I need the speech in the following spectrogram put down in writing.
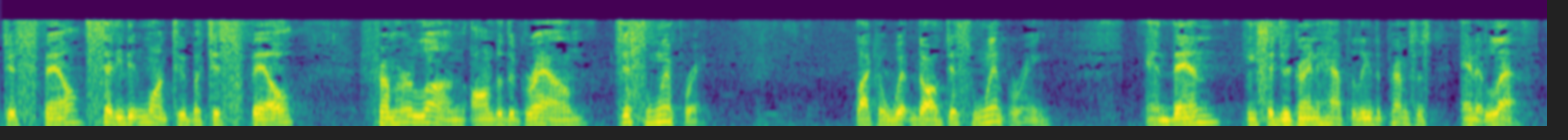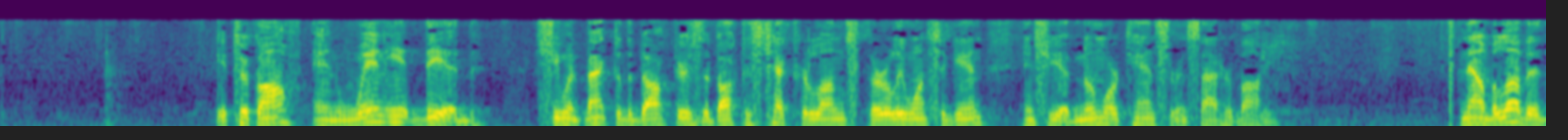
just fell. Said he didn't want to, but just fell from her lung onto the ground, just whimpering. Like a whipped dog, just whimpering. And then he said, You're going to have to leave the premises. And it left. It took off, and when it did, she went back to the doctors. The doctors checked her lungs thoroughly once again, and she had no more cancer inside her body. Now, beloved,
